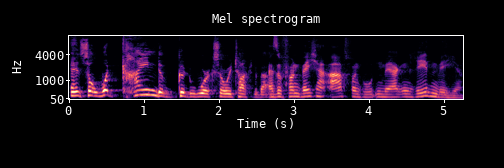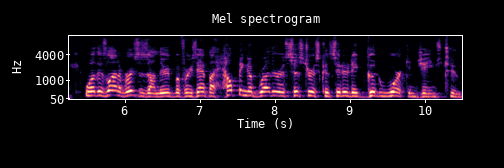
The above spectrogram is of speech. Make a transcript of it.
And so what kind of good works are we talking about? Also von welcher Art von guten Werken reden wir hier? Well, there's a lot of verses on there, but for example, helping a brother or sister is considered a good work in James 2.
